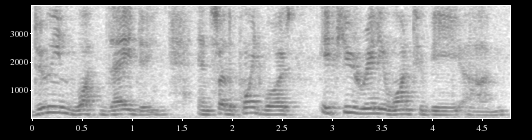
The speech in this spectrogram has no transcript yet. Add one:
doing what they do. And so the point was, if you really want to be um,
